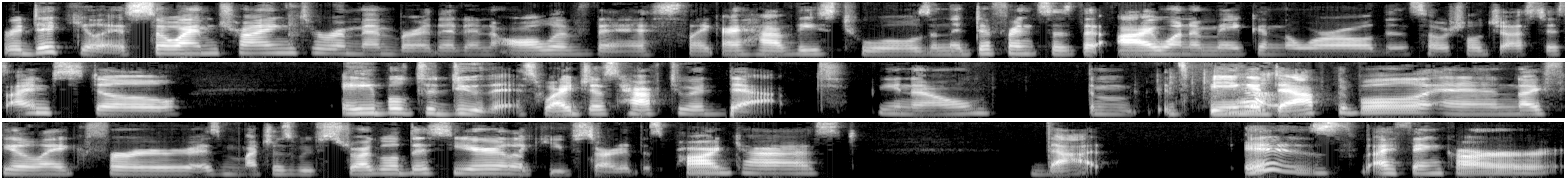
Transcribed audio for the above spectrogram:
ridiculous. So I'm trying to remember that in all of this, like I have these tools and the differences that I want to make in the world and social justice, I'm still able to do this. I just have to adapt, you know? It's being yeah. adaptable. And I feel like for as much as we've struggled this year, like you've started this podcast, that is, I think, our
